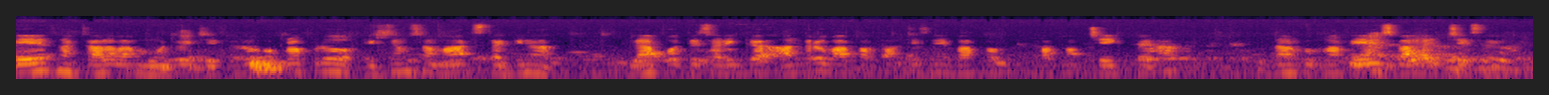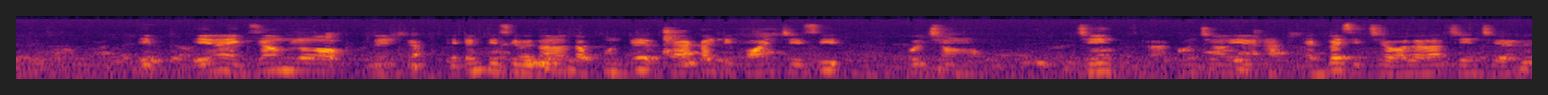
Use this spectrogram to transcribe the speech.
పేరెంట్స్ నాకు చాలా బాగా మోటివేట్ చేశారు. అప్పుడప్పుడు ఎగ్జామ్స్లో మార్క్స్ తగ్గిన లేకపోతే సరిగ్గా అందరూ బాగా పర్ఫామ్ చేసి బాగా పర్ఫామ్ చేయకపోయినా నాకు మా పేరెంట్స్ బాగా హెల్ప్ చేశారు. ఏదైనా ఎగ్జామ్లో నేను అటెంప్ట్ చేసే విధానం తప్పు ఉంటే ఫ్యాకల్టీ పాయింట్ చేసి కొంచెం చేంజ్ కొంచెం ఏమైనా అడ్వైస్ ఇచ్చేవాళ్ళు ఎలా చేంజ్ చేయాలి.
